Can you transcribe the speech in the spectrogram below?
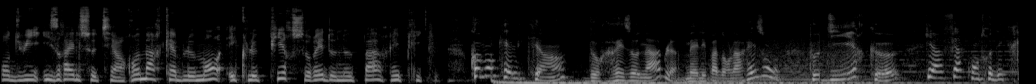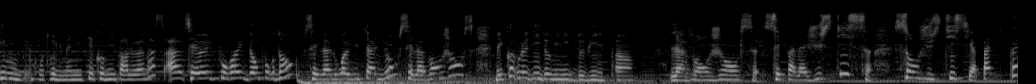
Aujourd'hui, Israël se tient remarquablement et que le pire serait de ne pas répliquer. Comment quelqu'un de raisonnable, mais elle n'est pas dans la raison, peut dire que qui a affaire contre des crimes contre l'humanité commis par le Hamas, ah, c'est œil pour œil, dent pour dent, c'est la loi du talion, c'est la vengeance. Mais comme le dit Dominique de Villepin, la vengeance, c'est pas la justice. Sans justice, il n'y a pas de paix.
